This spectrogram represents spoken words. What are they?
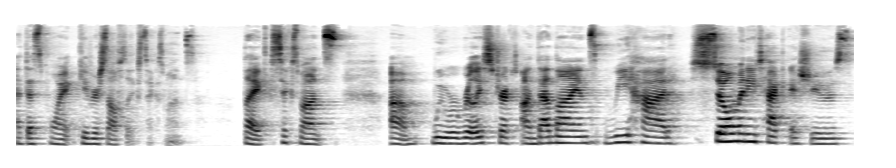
at this point, give yourself like six months. Like six months. Um, we were really strict on deadlines. We had so many tech issues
